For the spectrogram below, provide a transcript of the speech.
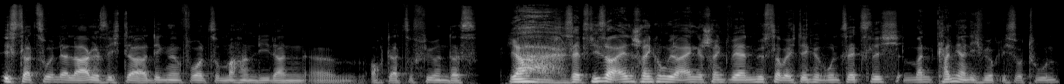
ist dazu in der Lage, sich da Dinge vorzumachen, die dann ähm, auch dazu führen, dass ja, selbst diese Einschränkung wieder eingeschränkt werden müsste, aber ich denke grundsätzlich, man kann ja nicht wirklich so tun,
